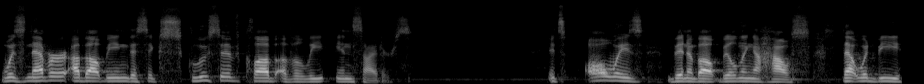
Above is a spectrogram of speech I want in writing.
was never about being this exclusive club of elite insiders. It's always been about building a house that would be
